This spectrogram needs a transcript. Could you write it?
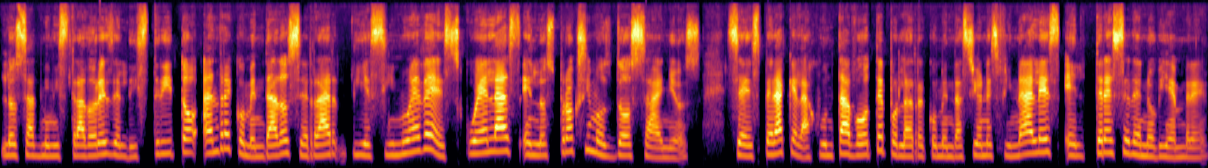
Los administradores del distrito han recomendado cerrar 19 escuelas en los próximos dos años. Se espera que la Junta vote por las recomendaciones finales el 13 de noviembre.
